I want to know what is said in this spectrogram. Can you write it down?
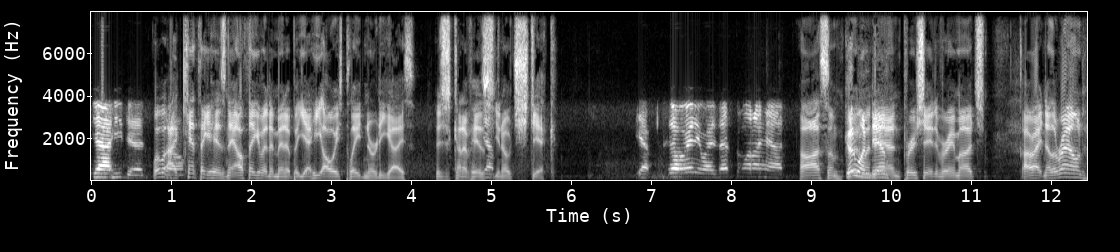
Yeah, he did. Well, I can't think of his name. I'll think of it in a minute. But yeah, he always played nerdy guys. It's just kind of his, Yep. you know, shtick. Yep. So, anyways, that's the one I had. Awesome. Good one, Dan. Appreciate it very much. All right, another round.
